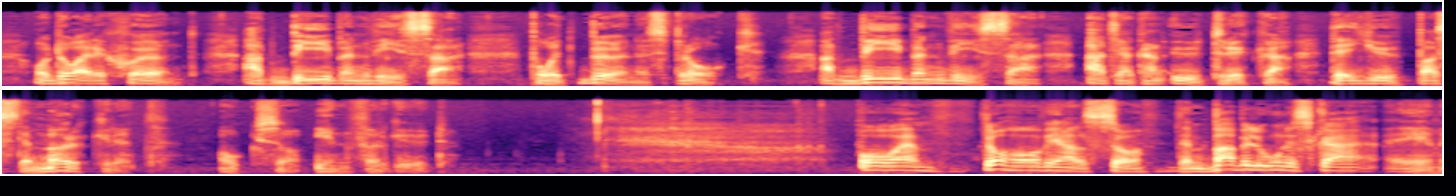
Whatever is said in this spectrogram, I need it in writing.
Och då är det skönt att Bibeln visar på ett bönespråk. Att Bibeln visar att jag kan uttrycka det djupaste mörkret också inför Gud. Och eh, då har vi alltså den babyloniska eh,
